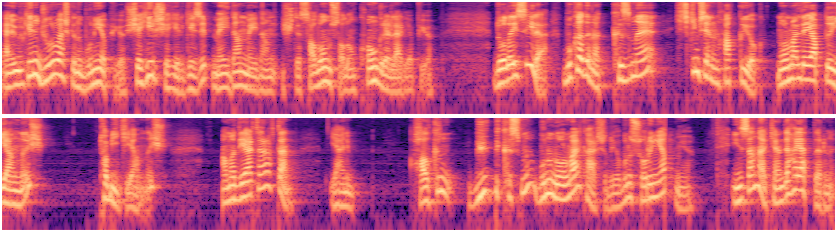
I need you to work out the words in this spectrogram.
Yani ülkenin cumhurbaşkanı bunu yapıyor. Şehir şehir gezip meydan meydan işte salon salon kongreler yapıyor. Dolayısıyla bu kadına kızmaya hiç kimsenin hakkı yok. Normalde yaptığı yanlış. Tabii ki yanlış. Ama diğer taraftan yani halkın büyük bir kısmı bunu normal karşılıyor. Bunu sorun yapmıyor. İnsanlar kendi hayatlarını,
